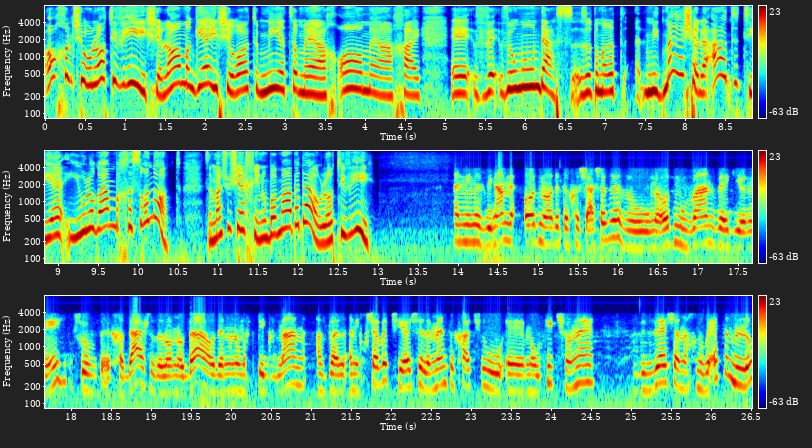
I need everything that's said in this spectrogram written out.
אוכל שהוא לא טבעי, שלא מגיע ישירות מהצומח או מהחי, והוא מהונדס. זאת אומרת, נדמה שלעד תהיה, יהיו לו גם חסרונות. זה משהו שהכינו במעבדה, הוא לא טבעי. אני מבינה מאוד מאוד את החשש הזה, והוא מאוד מובן והגיוני. שוב, זה חדש, זה לא נודע, עוד אין לנו מספיק זמן, אבל אני חושבת שיש אלמנט אחד שהוא אה, מהותית שונה, וזה שאנחנו בעצם לא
